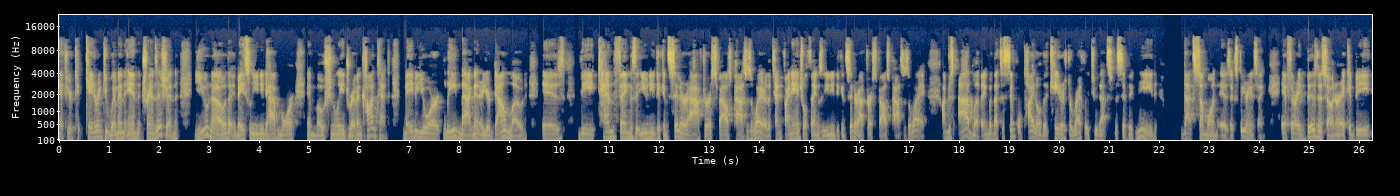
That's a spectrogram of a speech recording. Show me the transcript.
if you're t- catering to women in transition, you know that basically you need to have more emotionally driven content. Maybe your lead magnet or your download is the 10 things that you need to consider after a spouse passes away or the 10 financial things that you need to consider after a spouse passes away. I'm just ad libbing, but that's a simple title that caters directly to that specific need that someone is experiencing. If they're a business owner, it could be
